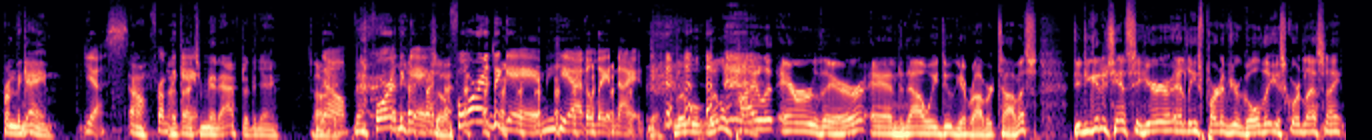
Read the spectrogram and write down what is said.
from the game. Yes. Oh, from the I the thought you meant after the game. no, for the game. So- for the game, he had a late night. little little pilot error there, and now we do get Robert Thomas. Did you get a chance to hear at least part of your goal that you scored last night?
